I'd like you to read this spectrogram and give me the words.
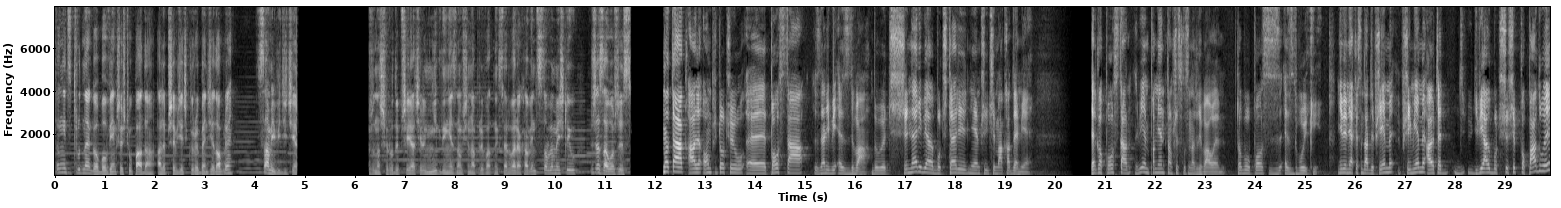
to nic trudnego, bo większość upada, ale przewidzieć, który będzie dobry? Sami widzicie, że nasz rudy przyjaciel nigdy nie znał się na prywatnych serwerach, a więc co wymyślił? Że założy No tak, ale on przytoczył e, posta z Nervi S2. Były trzy Nervi albo cztery, nie wiem czy liczymy Akademię. Tego posta, nie wiem, pamiętam wszystko co nagrywałem. To był post z S2. Nie wiem jakie standardy przyjmiemy, przyjmiemy, ale te dwie albo trzy szybko padły.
